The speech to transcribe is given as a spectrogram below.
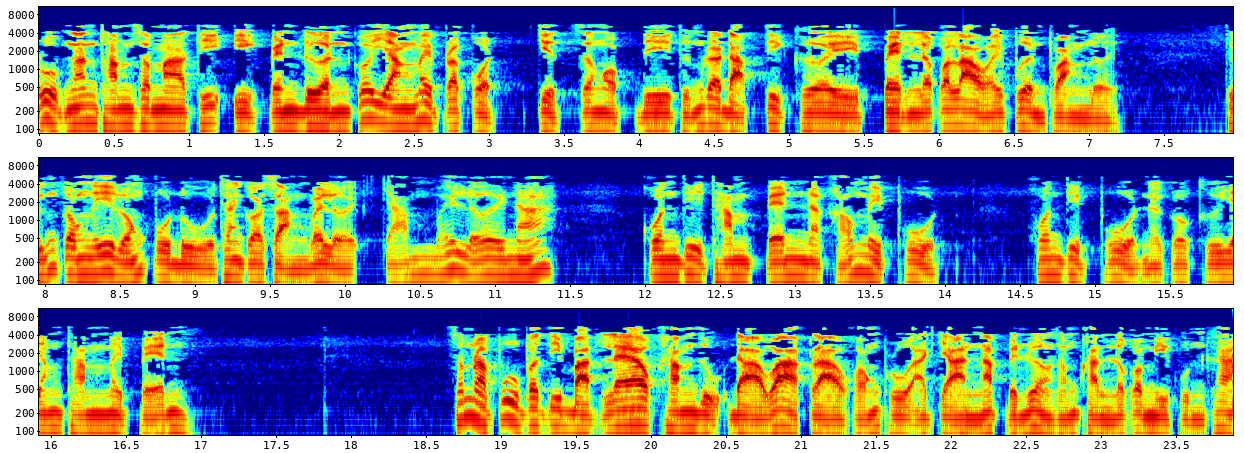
รูปนั้นทำสมาธิอีกเป็นเดือนก็ยังไม่ปรากฏจิตสงบดีถึงระดับที่เคยเป็นแล้วก็เล่าให้เพื่อนฟังเลย ถึงตรงนี้หลวงปู่ดูท่านก็สั่งไว้เลยจำไว้เลยนะ คนที่ทำเป็นนะเขาไม่พูด คนที่พูดนะก็คือยังทำไม่เป็นสำหรับผู้ปฏิบัติแล้วคำดุด่าว่ากล่าวของครูอาจารย์นับเป็นเรื่องสำคัญแล้วก็มีคุณค่า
